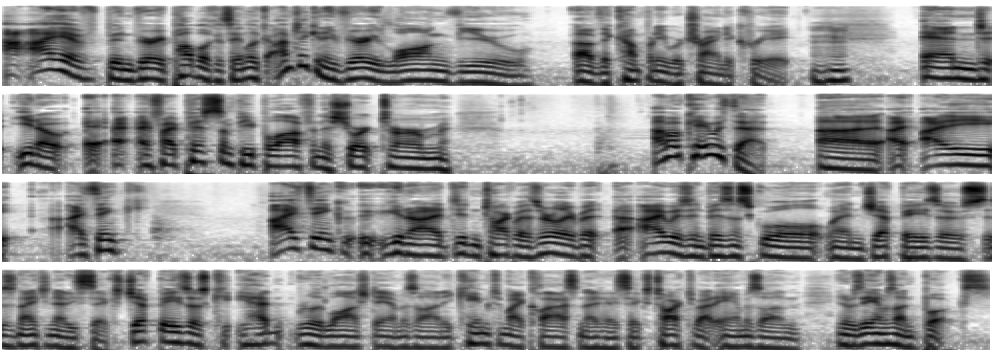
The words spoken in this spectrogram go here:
I have been very public in saying, look, I'm taking a very long view of the company we're trying to create. Mm-hmm. And, you know, if I piss some people off in the short term, I'm okay with that. Uh, I, I, I think, I think, you know, I didn't talk about this earlier, but I was in business school when Jeff Bezos is 1996. Jeff Bezos hadn't really launched Amazon. He came to my class in 1996, talked about Amazon, and it was Amazon Books.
